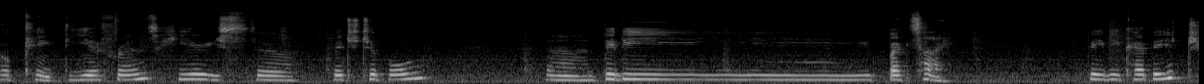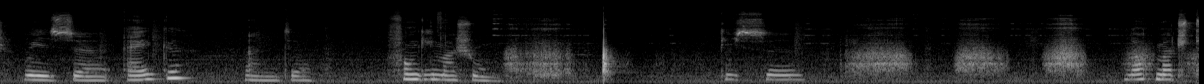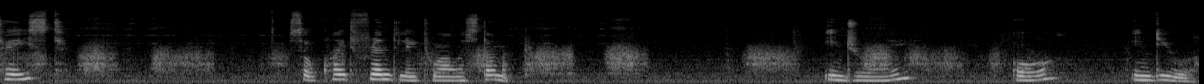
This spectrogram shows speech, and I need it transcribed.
Okay, dear friends, here is the vegetable uh, baby bok choy, baby cabbage with uh, egg and uh, fungi mushroom. This uh, not much taste, so quite friendly to our stomach. Enjoy or endure.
